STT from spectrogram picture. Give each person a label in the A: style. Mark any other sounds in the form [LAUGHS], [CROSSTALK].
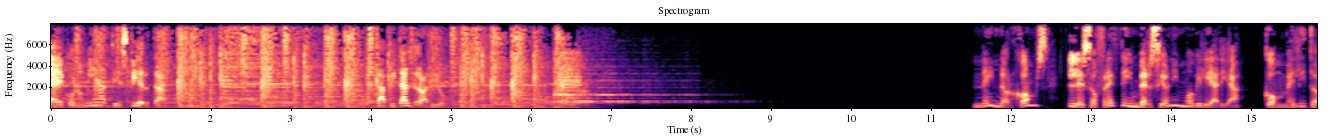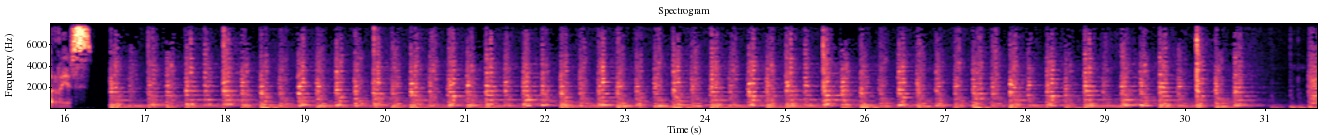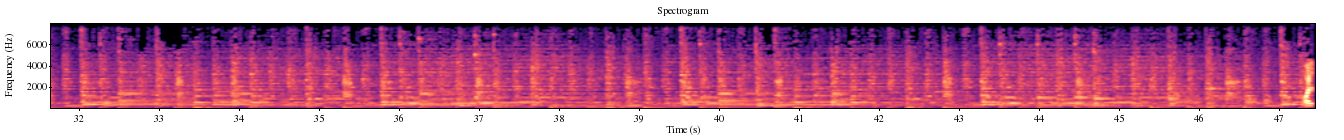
A: La economía despierta. Capital Radio. Neynor Homes les ofrece inversión inmobiliaria con Meli Torres.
